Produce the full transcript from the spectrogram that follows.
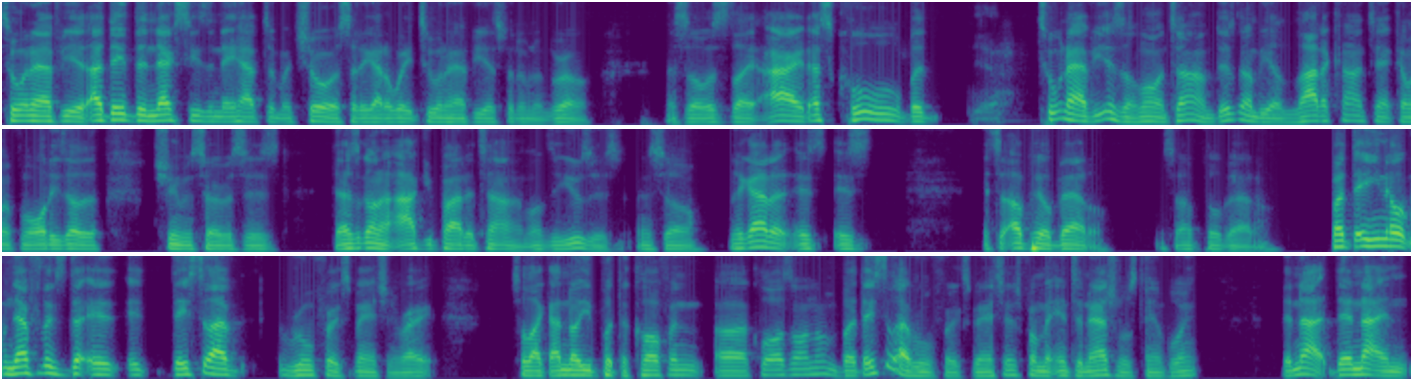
Two and a half years. I think the next season they have to mature, so they got to wait two and a half years for them to grow. And so it's like, all right, that's cool, but Yeah. two and a half years is a long time. There's going to be a lot of content coming from all these other streaming services that's going to occupy the time of the users. And so they got to, it's, it's, it's an uphill battle. It's an uphill battle. But they, you know, Netflix, it, it, they still have room for expansion, right? So like, I know you put the coffin uh, clause on them, but they still have room for expansion from an international standpoint. They're not, they're not in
